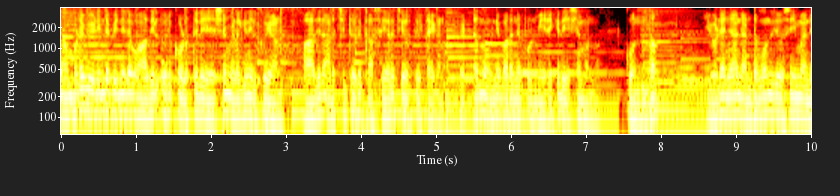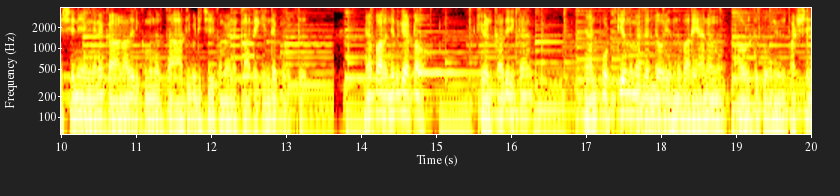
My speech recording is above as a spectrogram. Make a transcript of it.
നമ്മുടെ വീടിന്റെ പിന്നിലെ വാതിൽ ഒരു കുളത്തിൽ ഏശം ഇളകി നിൽക്കുകയാണ്. വാതിൽ അടച്ചിട്ട് ഒരു കസേര ചേർത്തിട്ടേക്കണം. പെട്ടെന്ന് ഉണ്ണി പറഞ്ഞപ്പോൾ മീരയ്ക്ക് ദേഷ്യം വന്നു. കുന്തം. ഇവിടെ ഞാൻ രണ്ട് മൂന്ന് ദിവസം ഈ മനുഷ്യനെ എങ്ങനെ കാണാതിരിക്കുമെന്നെടുത്ത് ആദ്യ പിടിച്ചിരിക്കുമ്പോൾ കഥകിന്റെ കൊടുത്ത് ഞാൻ പറഞ്ഞത് കേട്ടോ കേൾക്കാതിരിക്കാൻ ഞാൻ പൊട്ടിയൊന്നുമല്ലല്ലോ എന്ന് പറയാനാണ് അവൾക്ക് തോന്നിയത്. പക്ഷേ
